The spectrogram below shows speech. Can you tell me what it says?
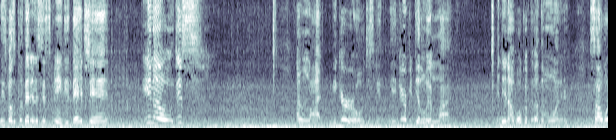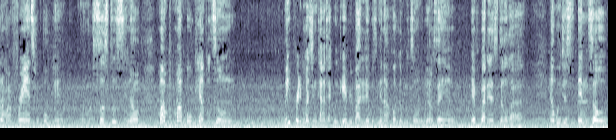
he's supposed to put that in the system he did that shit you know just a lot your girl just be your girl be dealing with a lot and then i woke up the other morning saw one of my friends from boot camp one of my sisters, you know. My my boot camp platoon, we pretty much in contact with everybody that was in our fucking platoon, you know what I'm saying? Everybody that's still alive. And we just and so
